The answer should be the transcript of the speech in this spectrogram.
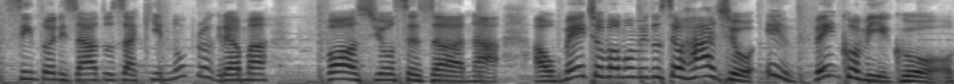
sintonizados aqui no programa Voz Diocesana. Aumente o volume do seu rádio e vem comigo.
